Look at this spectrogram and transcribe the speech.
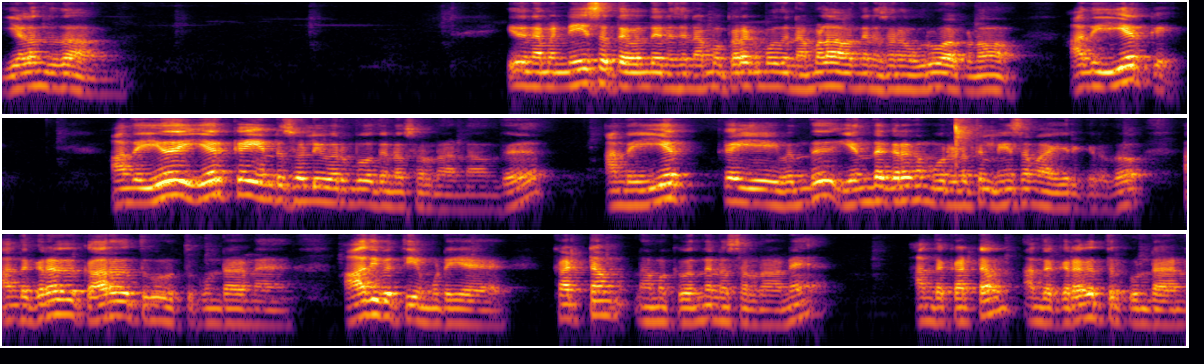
இழந்து தான் இது நம்ம நேசத்தை வந்து என்ன சொல் நம்ம பிறக்கும்போது நம்மளாக வந்து என்ன சொன்ன உருவாக்கணும். அது இயற்கை. அந்த இதை இயற்கை என்று சொல்லி வரும்போது என்ன சொல்கிறான்னா வந்து அந்த இயற்கையை வந்து எந்த கிரகம் ஒரு இடத்தில் நேசமாக இருக்கிறதோ அந்த கிரக காரகத்துவத்துக்கு உண்டான ஆதிபத்தியமுடைய கட்டம் நமக்கு வந்து என்ன சொல்கிறானே அந்த கட்டம் அந்த கிரகத்திற்கு உண்டான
